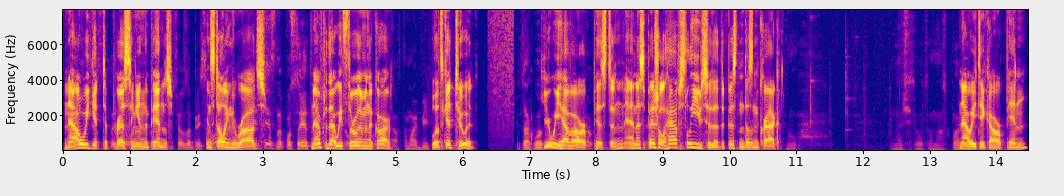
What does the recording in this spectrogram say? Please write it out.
Now we get to pressing in the pins, installing the rods, and after that we throw them in the car. Let's get to it. Here we have our piston and a special half sleeve so that the piston doesn't crack. Now we take our pin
